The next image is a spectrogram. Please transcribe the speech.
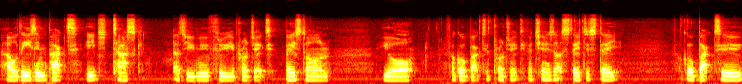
how these impact each task as you move through your project based on your if I go back to project if I change that status date if I go back to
